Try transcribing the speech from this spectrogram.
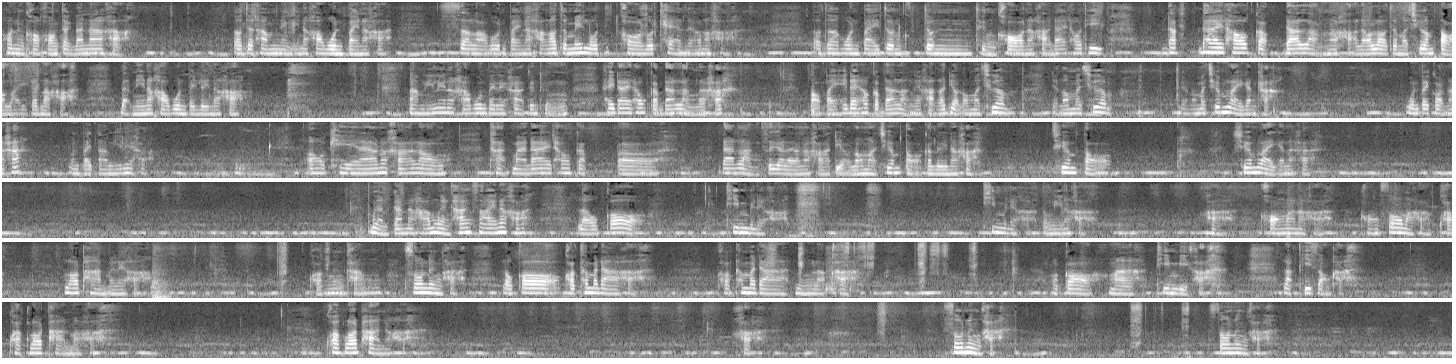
พอหนึ่งคอของจากด้านหน้าค่ะ เราจะทำอย่างนี้นะคะ วนไปนะคะ สลับวนไปนะคะ เราจะไม่ลดคอลดแขนแล้วนะคะ เราจะวนไปจนจนถึงคอนะคะ ได้เท่าที่ได้เท่ากับด้านหลังนะคะ แล้วเราจะมาเชื่อมต่อไหลกันนะคะ แบบนี้นะคะวนไปเลยนะคะตามนี้เลยนะคะวนไปเลยค่ะ จนถึงให้ได้เท่ากับด้านหลังนะคะ ต่อไปให้ได้เท่ากับด้านหลังเนี่ยค่ะ แล้วเดี๋ยวเรามาเชื่อม เดี๋ยวเรามาเชื่อม แมาเชื่อมไหลกันค่ะ วนไปก่อนนะคะ วนไปตามนี้เลยค่ะ โอเคแล้วนะคะเราถักมาได้เท่ากับด้านหลังเสื้อแล้วนะคะ เดี๋ยวเรามาเชื่อมต่อกันเลยนะคะ เชื่อมต่อ เชื่อมไหลกันนะคะเหมือนกันนะคะ เหมือนข้างซ้ายนะคะ แล้วก็ ทิมไปเลยค่ะ ทิมไปเลยค่ะ ตรงนี้นะคะ ค่ะคล้องมานะคะคล้องโซ่มาค่ะ ควักลอดผ่านมาเลยค่ะ ควักหนึ่งครั้ง โซ่หนึ่งค่ะ แล้วก็ควักธรรมดาค่ะ ควักธรรมดาหนึ่งหลักค่ะ แล้วก็มาทิมอีกค่ะ หลักที่สองค่ะ ควักลอดผ่านมาค่ะ ควักลอดผ่านนะคะ ค่ะ โซ่หนึ่งค่ะ โซ่หนึ่งค่ะ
